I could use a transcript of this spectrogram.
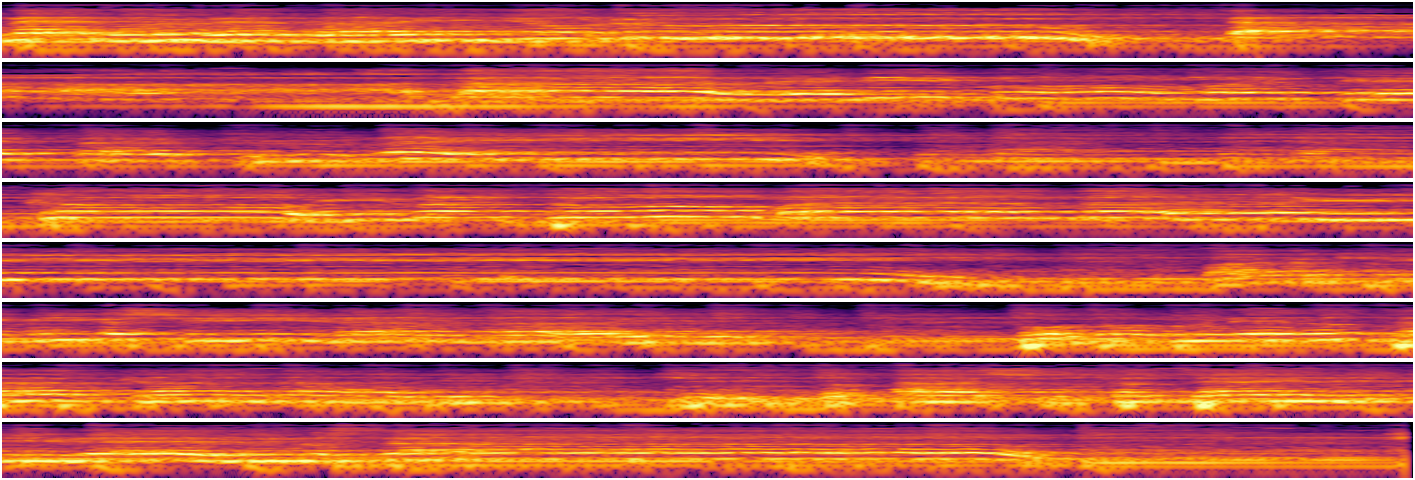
眠れない夜。まだ君が知らない。この胸の高鳴りきっと明日手に入れるのさ。き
